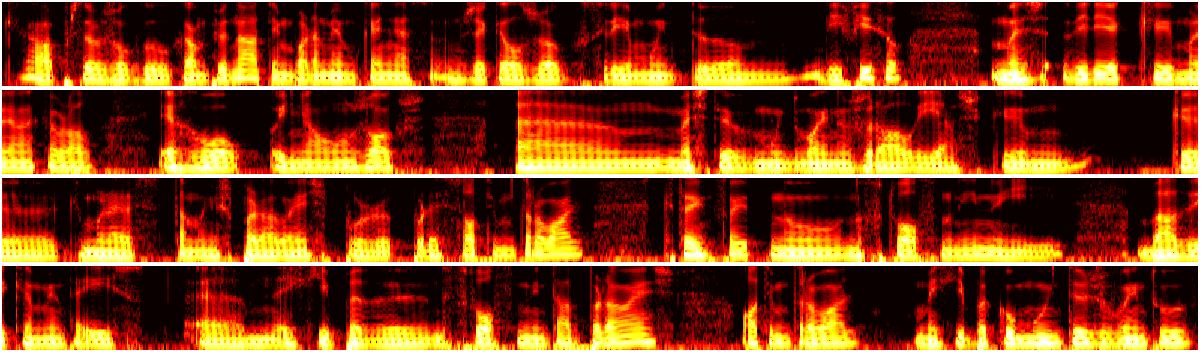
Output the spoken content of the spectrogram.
que acaba por ser o jogo do campeonato, embora mesmo ganhássemos aquele jogo seria muito um, difícil, mas diria que Mariana Cabral errou em alguns jogos, um, mas esteve muito bem no geral e acho que hum, que, que, merece também os parabéns por, por esse ótimo trabalho que tem feito no, no futebol feminino e basicamente é isso. Um, a equipa de, de, futebol feminino está de parabéns, ótimo trabalho, uma equipa com muita juventude,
